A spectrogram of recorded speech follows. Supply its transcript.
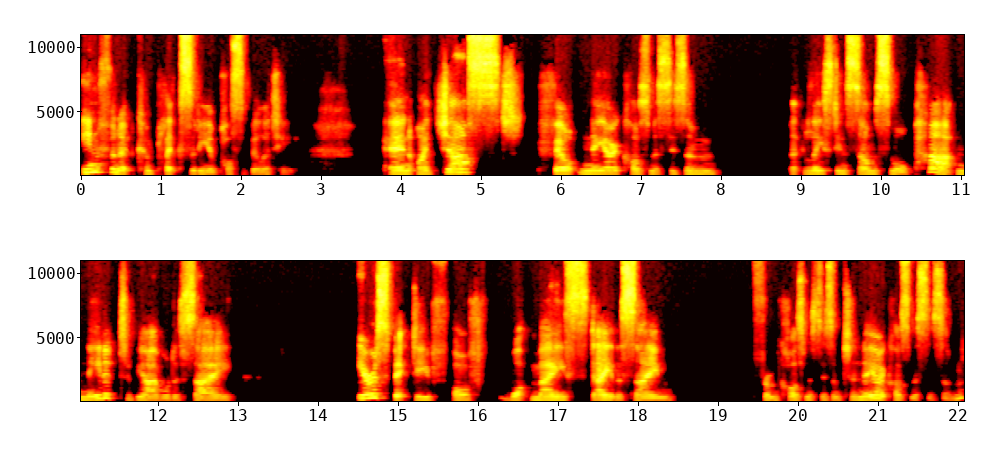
infinite complexity and possibility. And I just felt neocosmicism, at least in some small part, needed to be able to say, irrespective of what may stay the same from cosmicism to neocosmicism,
